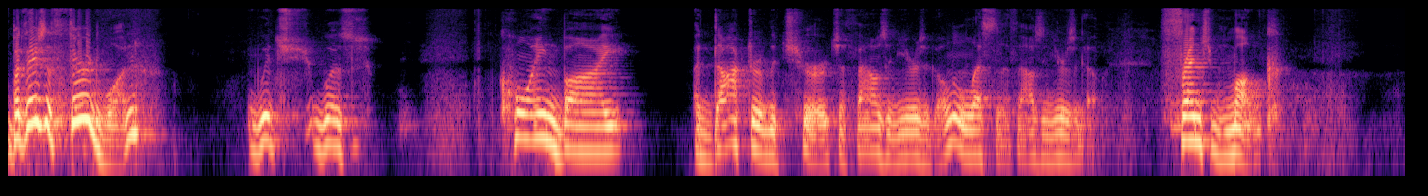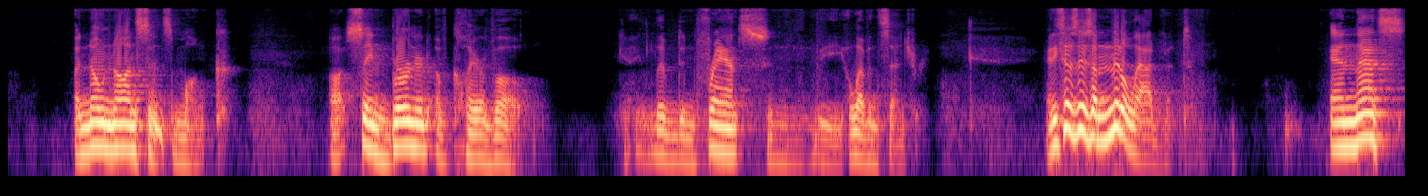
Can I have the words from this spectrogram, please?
but there's a third one, which was coined by a doctor of the church a thousand years ago, a little less than a thousand years ago, French monk a no nonsense monk, uh, Saint Bernard of Clairvaux. Okay, lived in France in the 11th century. And he says there's a middle advent. And that's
